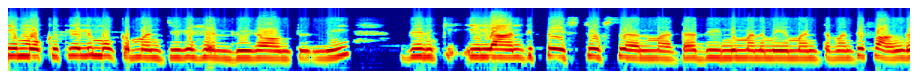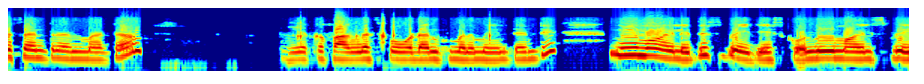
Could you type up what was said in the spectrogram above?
ఈ మొక్కకి వెళ్ళి మొక్క మంచిగా హెల్దీగా ఉంటుంది. దీనికి ఇలాంటి పేస్ట్ వస్తుంది అనమాట దీన్ని మనం ఏమంటామంటే ఫంగస్ అంటారు అనమాట ఈ యొక్క ఫంగస్ పోవడానికి మనం ఏంటంటే నీమ్ ఆయిల్ అయితే స్ప్రే చేసుకోవాలి. నీమ్ ఆయిల్ స్ప్రే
